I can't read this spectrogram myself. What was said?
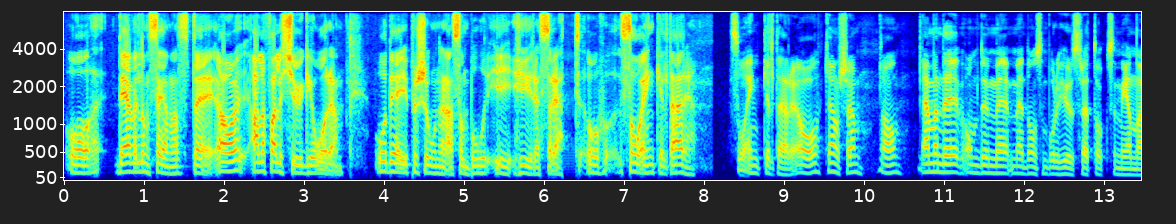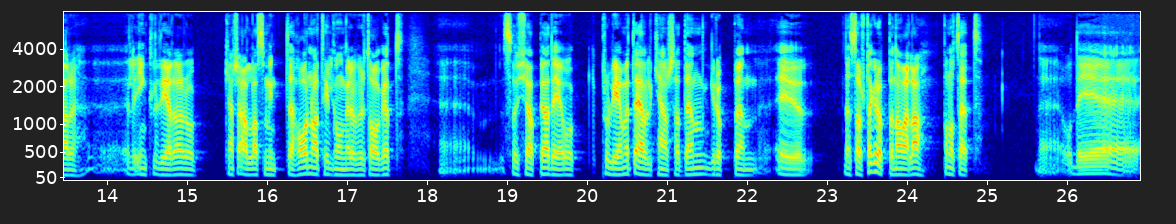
och det är väl de senaste, ja i alla fall 20 åren. Och det är ju personerna som bor i hyresrätt och så enkelt är det. Så enkelt är det, ja kanske. Ja. Nej, men det, om du med, med de som bor i hyresrätt också menar eller inkluderar och kanske alla som inte har några tillgångar överhuvudtaget eh, så köper jag det och problemet är väl kanske att den gruppen är ju den största gruppen av alla på något sätt. Eh, och det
